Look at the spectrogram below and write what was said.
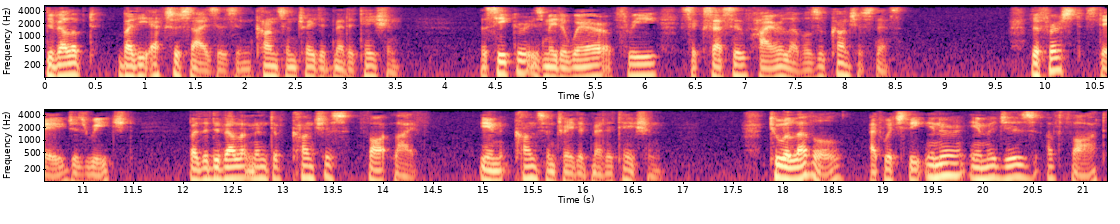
developed by the exercises in concentrated meditation, the seeker is made aware of three successive higher levels of consciousness. The first stage is reached by the development of conscious thought life in concentrated meditation, to a level at which the inner images of thought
